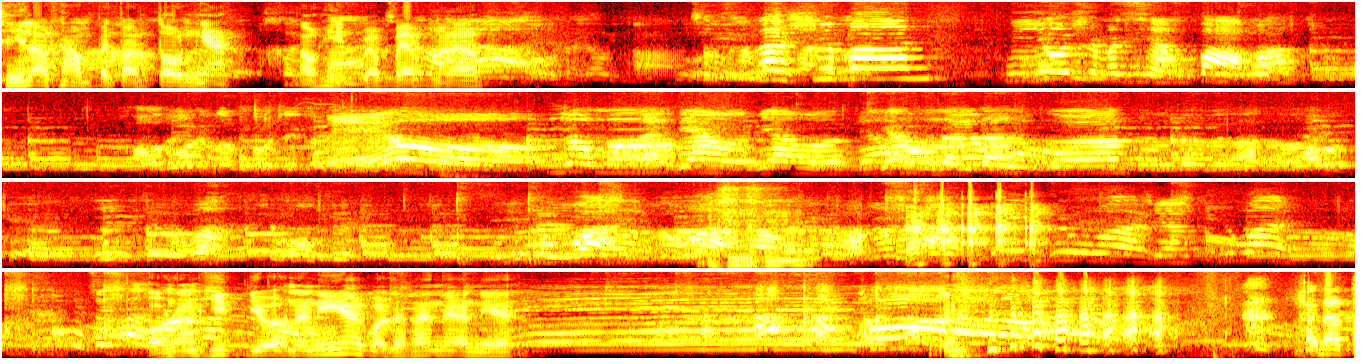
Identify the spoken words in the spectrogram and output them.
ที่เราทำไปตอนต้นไง เราเห็นแวบๆมาแล้ว 老师们，你有什么想法吗？好多人都说这个。没有。 你有吗？变我变我变我的五个。 OK，什么 OK？ Into One Into One，这 อ๋อนั่งคิดเยอะนะเนี่ยกว่าจะได้ในอันเนี้ย คณะต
